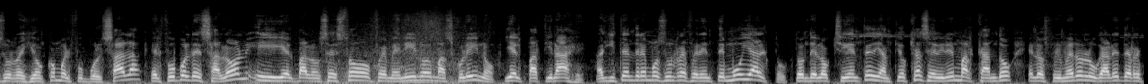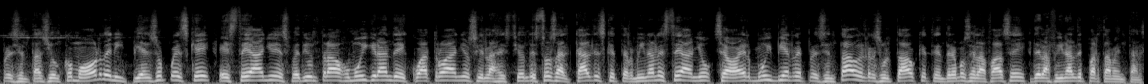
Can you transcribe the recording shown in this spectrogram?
subregión como el fútbol sala, el fútbol de salón y el baloncesto femenino y masculino y el patinaje. Allí tendremos un referente muy alto donde el occidente de Antioquia se viene marcando en los primeros lugares de representación como orden y pienso pues que este año y después de un trabajo muy grande de cuatro años en la gestión de estos alcaldes que terminan este año se va a ver muy bien representado el resultado que tendremos en la fase de la final departamental.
